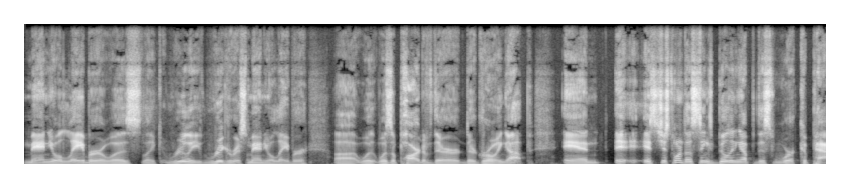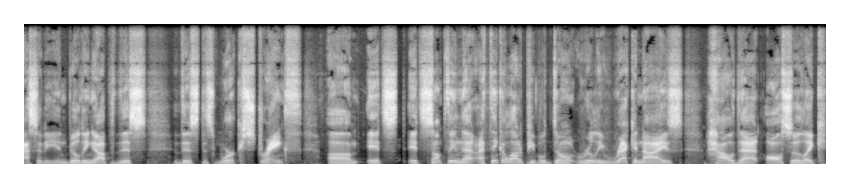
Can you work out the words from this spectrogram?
manual labor was like really rigorous manual labor uh, was, was a part of their their growing up, and it, it's just one of those things building up this work capacity and building up this this this work strength. Um, it's it's something that I think a lot of people don't really recognize how that also like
